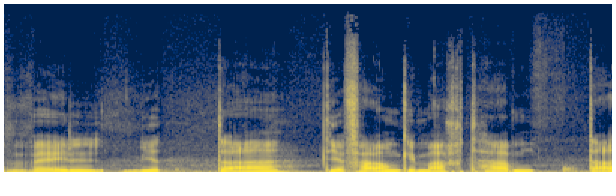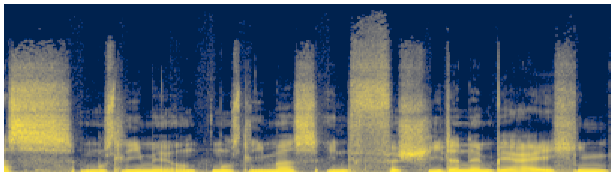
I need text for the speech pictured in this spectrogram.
weil wir da die Erfahrung gemacht haben, dass Muslime und Muslimas in verschiedenen Bereichen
